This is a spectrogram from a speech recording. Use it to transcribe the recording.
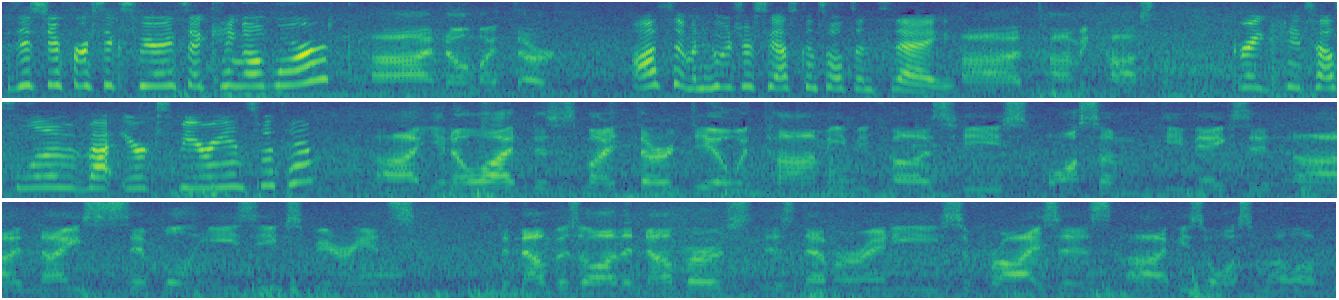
Is this your first experience at King O'Rourke? Uh, no, my third. Awesome. And who is your sales consultant today? Uh, Tommy Costa. Great. Can you tell us a little bit about your experience with him? Uh, you know what? This is my third deal with Tommy because he's awesome. He makes it a nice, simple, easy experience. The numbers are the numbers. There's never any surprises. Uh, he's awesome. I love him.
